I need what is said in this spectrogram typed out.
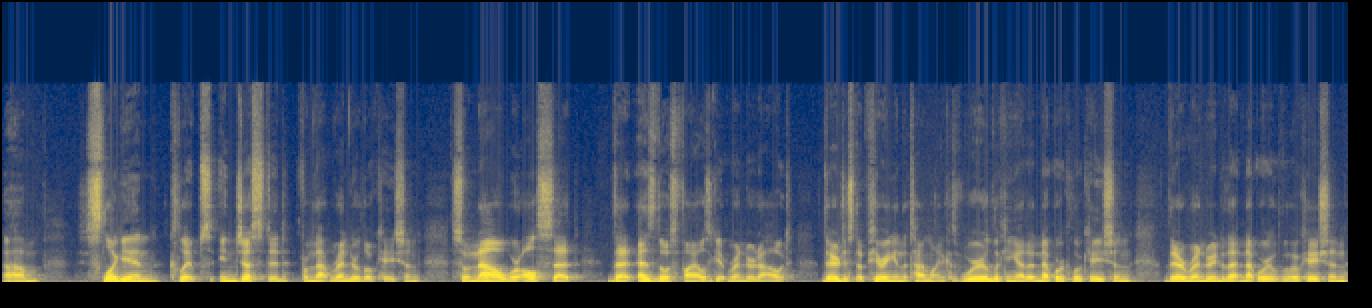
um, slug in clips ingested from that render location. So now we're all set that as those files get rendered out, they're just appearing in the timeline because we're looking at a network location, they're rendering to that network location,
